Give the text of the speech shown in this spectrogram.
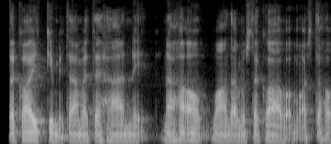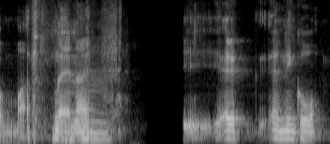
että kaikki mitä me tehdään, niin nämä on vaan tämmöistä kaavamaista hommaa. Mm. Näin. Eli, niin kuin,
